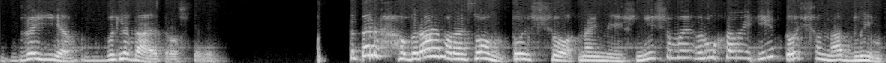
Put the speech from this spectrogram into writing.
Вже є, виглядає трошки він. Тепер обираємо разом той, що найнижній, що ми рухали, і той, що над ним.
